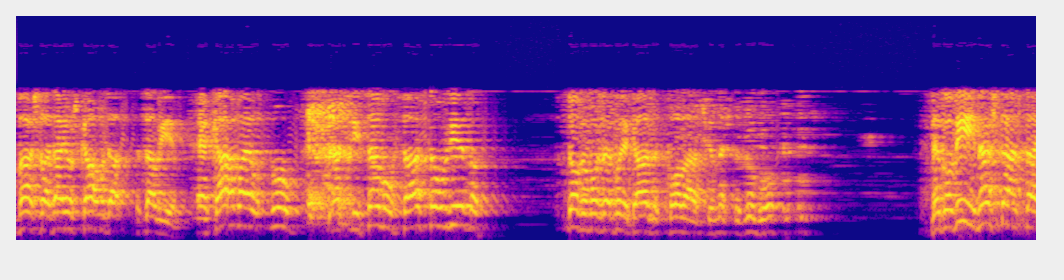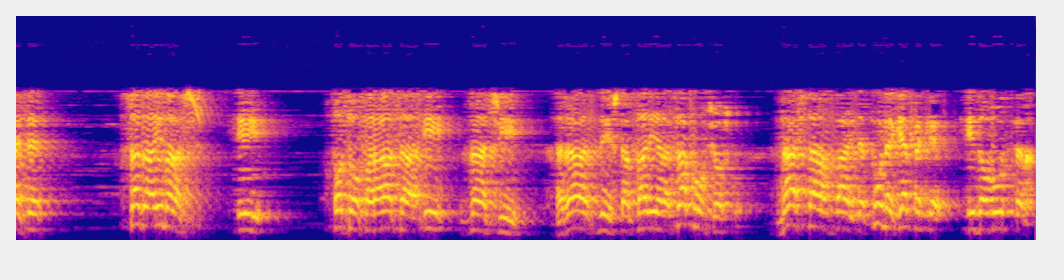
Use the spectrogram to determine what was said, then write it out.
mašla da još kahu da zalijem. E kahva je u svom, znači samo u sastavu vrijednost. Dobro, možda je bolje kazat kolač ili nešto drugo. Nego vi naštancajte, sada imaš i fotoaparata i znači razni štamparija na svakom čošku. Naštampajte pune gepeke i dovucite nas.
